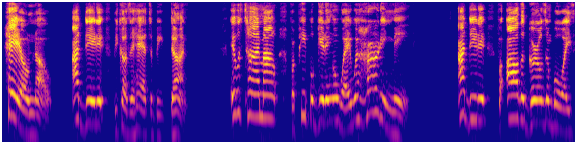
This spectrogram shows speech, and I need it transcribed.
Hell no. I did it because it had to be done. It was time out for people getting away with hurting me. I did it for all the girls and boys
